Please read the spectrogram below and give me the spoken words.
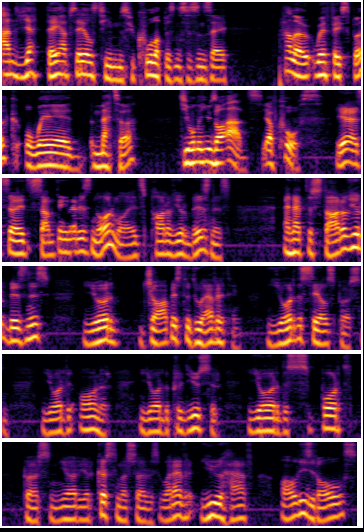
And yet they have sales teams who call up businesses and say, hello, we're Facebook or we're Meta do you want to use our ads? Yeah, of course. Yeah, so it's something that is normal. It's part of your business. And at the start of your business, your job is to do everything. You're the salesperson, you're the owner, you're the producer, you're the support person, you're your customer service, whatever. You have all these roles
